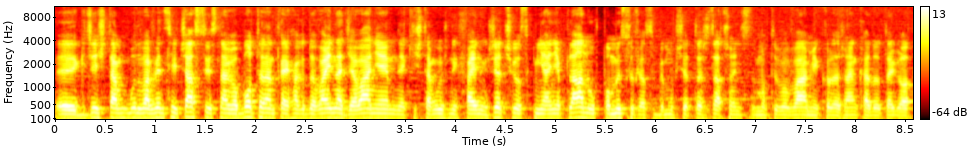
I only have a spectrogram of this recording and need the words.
yy, gdzieś tam kurwa więcej czasu jest na robotę, na tryhardowanie, na działanie, jakichś tam różnych fajnych rzeczy, rozkminianie planów, pomysłów. Ja sobie muszę też zacząć, zmotywowała mnie koleżanka do tego,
